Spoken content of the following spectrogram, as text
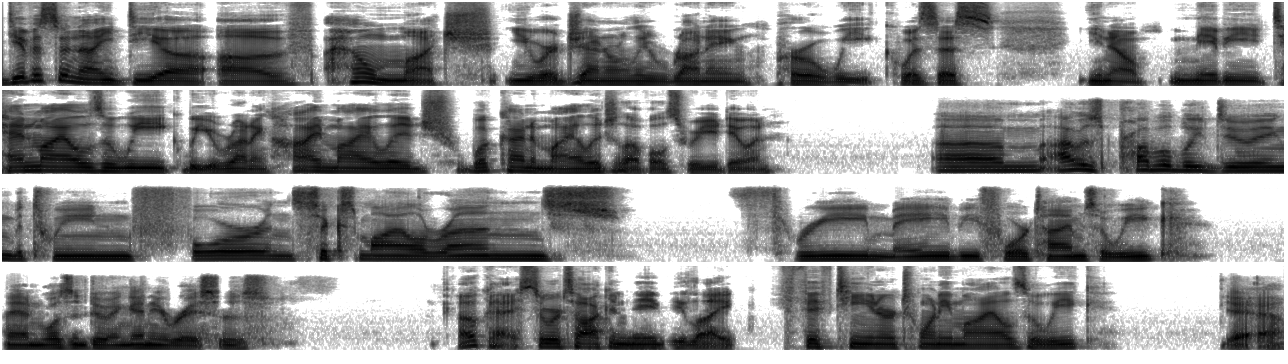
give us an idea of how much you were generally running per week. Was this, you know, maybe 10 miles a week? Were you running high mileage? What kind of mileage levels were you doing? Um, I was probably doing between four and six mile runs, three, maybe four times a week, and wasn't doing any races. Okay. So we're talking maybe like 15 or 20 miles a week? Yeah.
